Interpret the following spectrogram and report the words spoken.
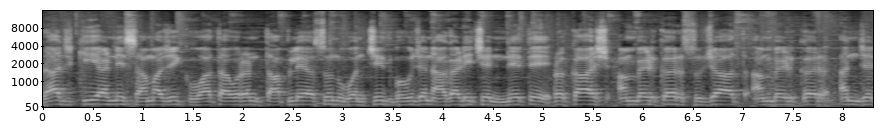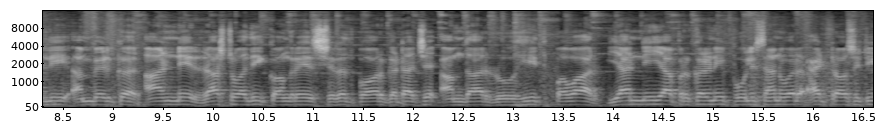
राजकीय आणि सामाजिक वातावरण तापले असून वंचित बहुजन आघाडीचे नेते प्रकाश आंबेडकर सुजात आंबेडकर अंजली आंबेडकर आणि राष्ट्रवादी काँग्रेस शरद पवार गटाचे आमदार रोहित पवार यांनी या या प्रकरणी पोलिसांवर अॅट्रॉसिटी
